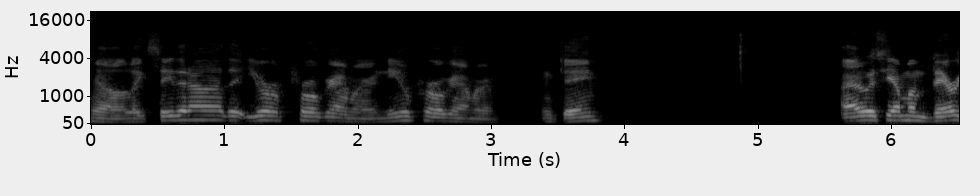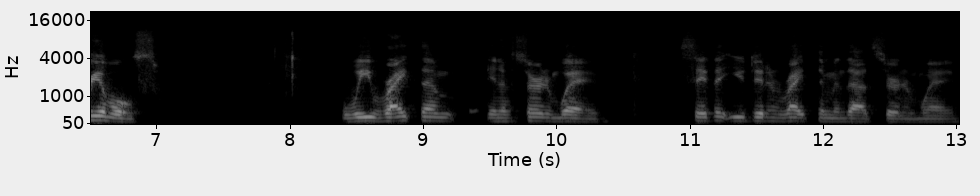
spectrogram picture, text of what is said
hell like say that uh that you're a programmer a new programmer okay? I always say i'm on variables. We write them in a certain way. Say that you didn't write them in that certain way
